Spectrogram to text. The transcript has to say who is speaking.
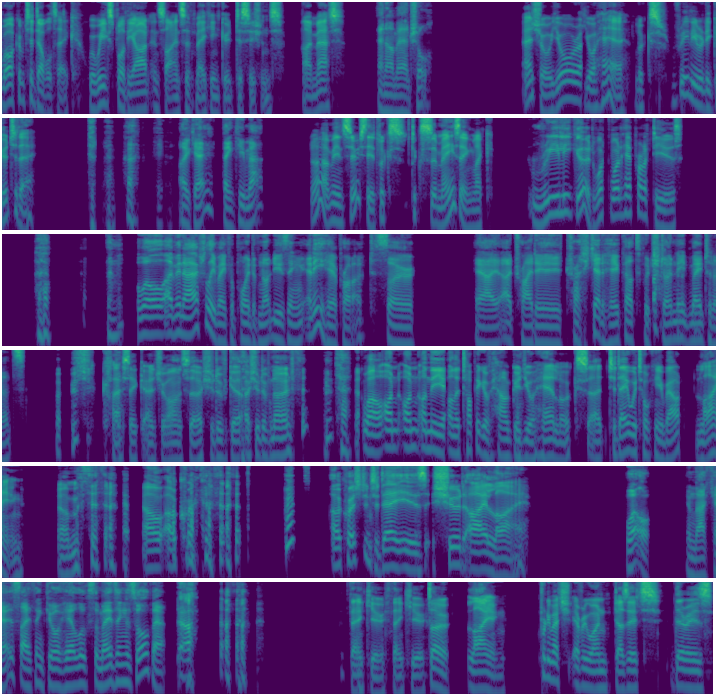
Speaker 1: Welcome to Double Take, where we explore the art and science of making good decisions. I'm Matt.
Speaker 2: And I'm Anshul.
Speaker 1: Anshul, your uh, your hair looks really, really good today.
Speaker 2: okay, thank you, Matt.
Speaker 1: No, I mean seriously, it looks looks amazing. Like really good. What what hair product do you use?
Speaker 2: well, I mean, I actually make a point of not using any hair product. So, yeah, I, I try to try to get haircuts which don't need maintenance.
Speaker 1: Classic answer. I should have I should have known. well, on, on on the on the topic of how good your hair looks, uh, today we're talking about lying. Um, our our, que- our question today is: Should I lie?
Speaker 2: Well, in that case, I think your hair looks amazing as well, Matt.
Speaker 1: thank you, thank you. So, lying. Pretty much everyone does it. There is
